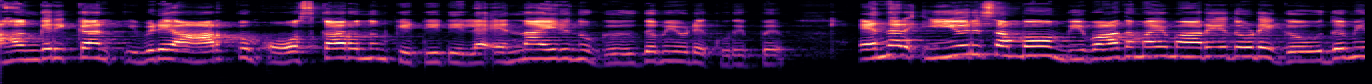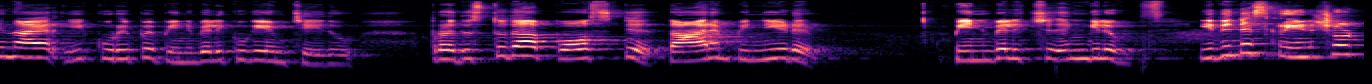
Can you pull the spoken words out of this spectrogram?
അഹങ്കരിക്കാൻ ഇവിടെ ആർക്കും ഓസ്കാർ ഒന്നും കിട്ടിയിട്ടില്ല എന്നായിരുന്നു ഗൗതമിയുടെ കുറിപ്പ്. എന്നാൽ ഈ ഒരു സംഭവം വിവാദമായി മാറിയതോടെ ഗൗതമി നായർ ഈ കുറിപ്പ് പിൻവലിക്കുകയും ചെയ്തു. പ്രതിസ്തുത പോസ്റ്റ് താരം പിന്നീട് പിൻവലിച്ചെങ്കിലും ഇതിന്റെ സ്ക്രീൻഷോട്ട്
